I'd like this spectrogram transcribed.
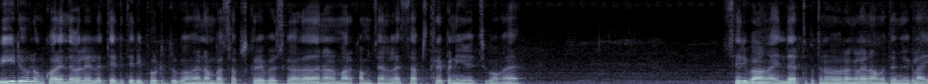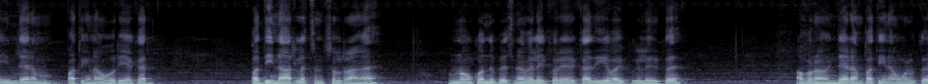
வீடியோவிலும் குறைந்த விலையில் தேடி தேடி போட்டுட்ருக்கோங்க. நம்ம சப்ஸ்கிரைபர்ஸ்க்காக அதனால் மறக்காமல் சேனலை சப்ஸ்கிரைப் பண்ணி வச்சுக்கோங்க. சரி வாங்க. இந்த இடத்த பற்றின விவரங்களை நம்ம தெரிஞ்சுக்கலாம். இந்த இடம் பார்த்திங்கன்னா ஒரு ஏக்கர். பதினாறு லட்சம் சொல்கிறாங்க இன்னும் உட்காந்து பேசினா விலை குறையிறதுக்கு அதிக வாய்ப்புகள் இருக்குது அப்புறம் இந்த இடம் பார்த்திங்கன்னா உங்களுக்கு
